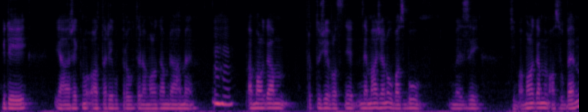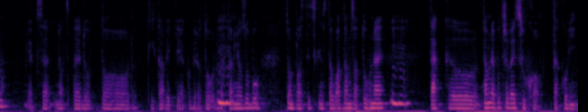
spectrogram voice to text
kdy já řeknu, ale tady opravdu ten amalgám dáme. Mm-hmm. Amalgám, protože vlastně nemá žádnou vazbu mezi tím amalgamem a zubem, jak se nacpe do toho, do té kavity, jakoby do toho odvrtaného mm-hmm. zubu, v tom plastickém stavu a tam zatuhne, mm-hmm. tak uh, tam nepotřebuje sucho takový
